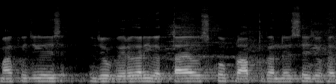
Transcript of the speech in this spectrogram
माफ़ कीजिएगा जो बेरोजगारी भत्ता है उसको प्राप्त करने से जो है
